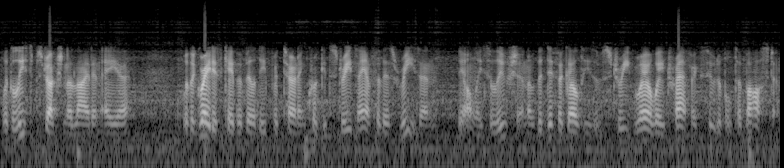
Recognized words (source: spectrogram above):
with the least obstruction of light and air, with the greatest capability for turning crooked streets, and for this reason, the only solution of the difficulties of street railway traffic suitable to Boston.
